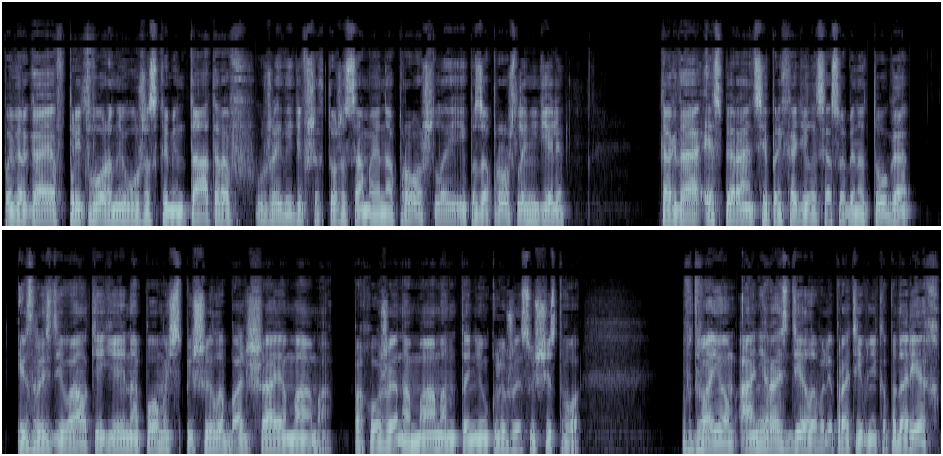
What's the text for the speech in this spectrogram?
повергая в притворный ужас комментаторов, уже видевших то же самое на прошлой и позапрошлой неделе. Когда Эсперансе приходилось особенно туго, из раздевалки ей на помощь спешила большая мама, похожая на мамонта неуклюжее существо — Вдвоем они разделывали противника под орех,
